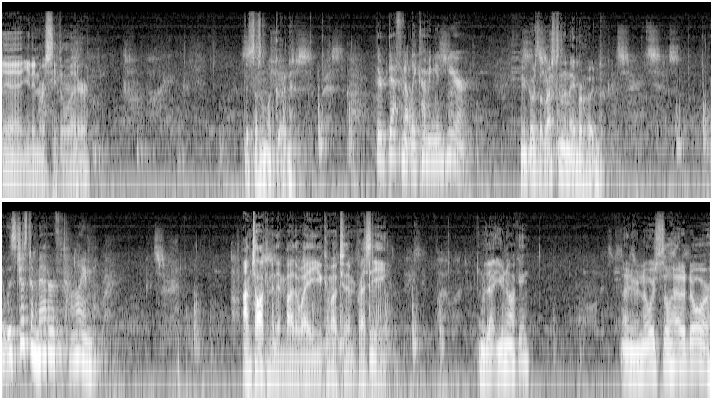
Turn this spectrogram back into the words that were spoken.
Yeah, you didn't receive a letter. This doesn't look good. They're definitely coming in here. Here goes the rest of the neighborhood. It was just a matter of time. I'm talking to them, by the way. You come up to them, press E. Was that you knocking? I didn't even know we still had a door.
